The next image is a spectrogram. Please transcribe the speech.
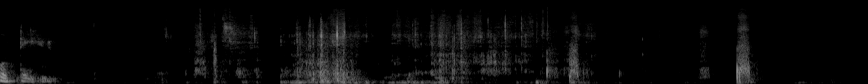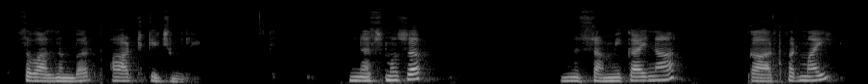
होते हैं। सवाल नंबर आठ के जुमले। नस्मज़ब निसामी कायनात कार फरमाई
